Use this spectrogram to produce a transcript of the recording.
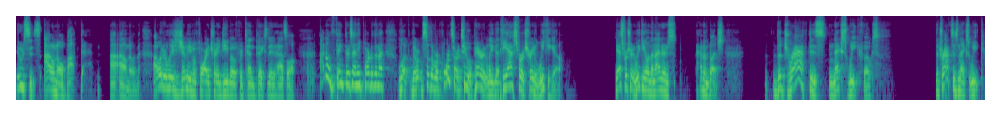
"Deuces." I don't know about that. I, I don't know. That. I would release Jimmy before I trade Deebo for ten picks. David Hasselhoff. I don't think there's any part of the night. Look, the, so the reports are too apparently that he asked for a trade a week ago. He asked for a trade a week ago, and the Niners haven't budged the draft is next week, folks. The draft is next week.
